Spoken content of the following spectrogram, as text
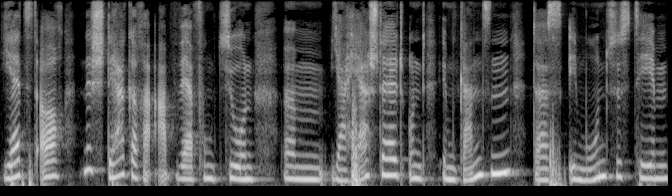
jetzt auch eine stärkere Abwehrfunktion ähm, ja herstellt und im Ganzen das Immunsystem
